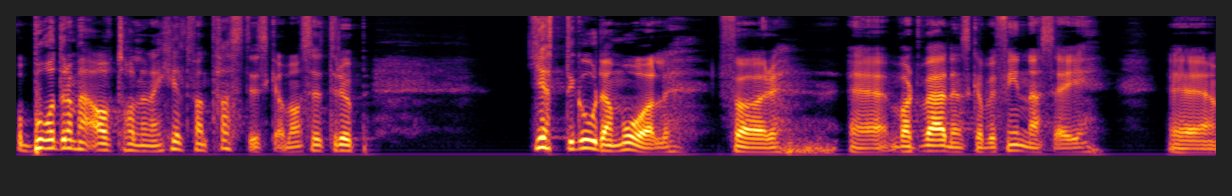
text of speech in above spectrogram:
Och båda de här avtalen är helt fantastiska. De sätter upp jättegoda mål för eh, vart världen ska befinna sig eh,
